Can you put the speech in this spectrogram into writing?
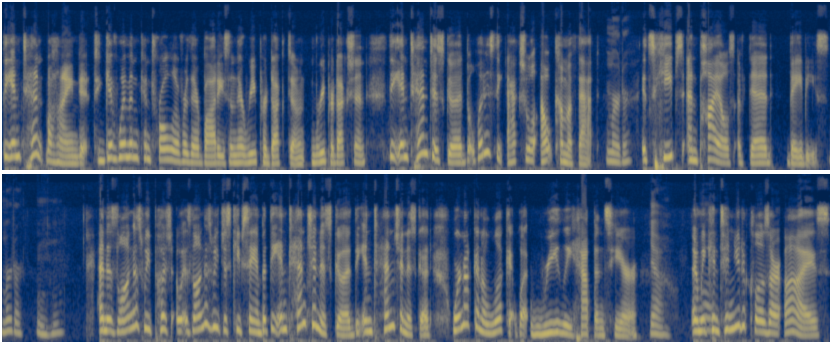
the intent behind it to give women control over their bodies and their reproduction, reproduction, the intent is good, but what is the actual outcome of that? murder. It's heaps and piles of dead babies. Murder. Mm-hmm. And as long as we push, as long as we just keep saying, but the intention is good, the intention is good, we're not going to look at what really happens here. Yeah. And we continue to close our eyes.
